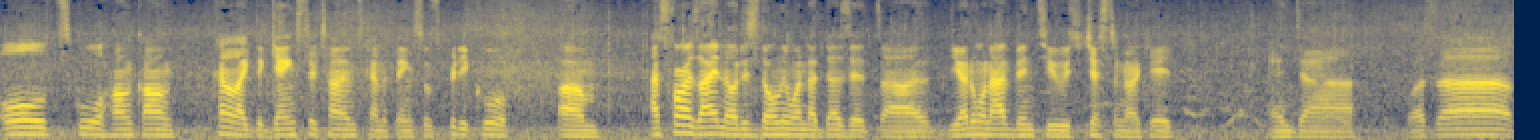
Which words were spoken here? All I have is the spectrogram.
old school Hong Kong, kind of like the gangster times kind of thing. So it's pretty cool. Um, as far as I know, this is the only one that does it. Uh, the other one I've been to is just an arcade. And uh, what's up?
